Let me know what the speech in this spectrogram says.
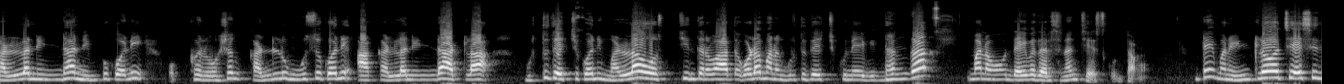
కళ్ళ నిండా నింపుకొని ఒక్క నిమిషం కళ్ళు మూసుకొని ఆ కళ్ళ నిండా అట్లా గుర్తు తెచ్చుకొని మళ్ళా వచ్చిన తర్వాత కూడా మనం గుర్తు తెచ్చుకునే విధంగా మనం దైవ దర్శనం చేసుకుంటాము. అంటే మన ఇంట్లో చేసిన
